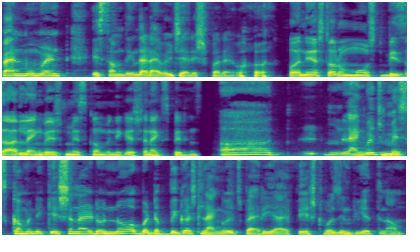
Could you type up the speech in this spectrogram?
fan moment is something that I will cherish forever. Funniest or most bizarre language miscommunication experience. uh language miscommunication I don't know but the biggest language barrier I faced was in Vietnam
